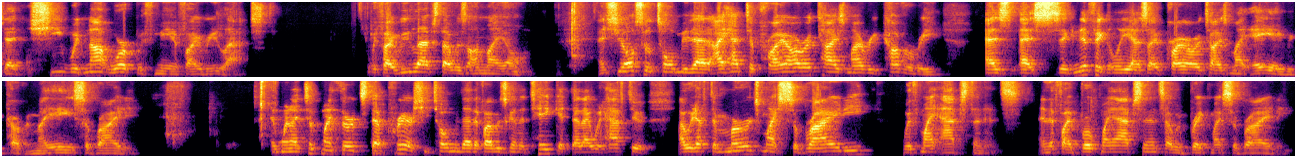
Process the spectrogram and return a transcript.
that she would not work with me if I relapsed. If I relapsed, I was on my own and she also told me that I had to prioritize my recovery as, as significantly as I prioritized my AA recovery, my AA sobriety. And when I took my third step prayer, she told me that if I was going to take it, that I would have to, I would have to merge my sobriety with my abstinence. And if I broke my abstinence, I would break my sobriety.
